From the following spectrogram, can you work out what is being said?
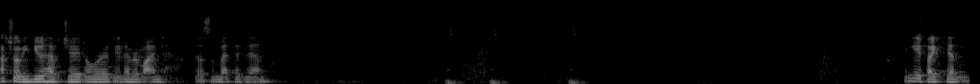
actually, we do have jade already. Never mind. Doesn't matter then. I think if I can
